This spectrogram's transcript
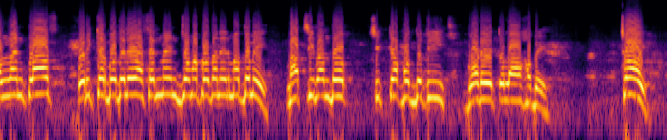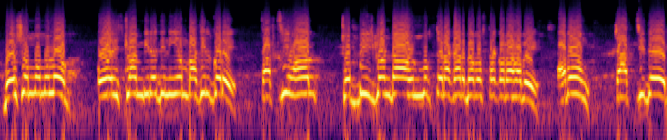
অনলাইন ক্লাস, পরীক্ষার বদলে অ্যাসাইনমেন্ট জমা প্রদানের মাধ্যমে মাতৃবান্ধব শিক্ষা পদ্ধতি গড়ে তোলা হবে। ছয়, বৈষম্যমূলক ও ইসলাম বিরোধী নিয়ম বাতিল করে ছাত্রী হল চব্বিশ ঘণ্টা উন্মুক্ত রাখার ব্যবস্থা করা হবে এবং ছাত্রীদের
